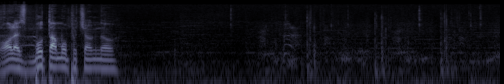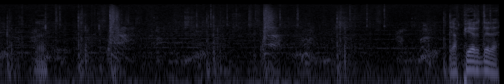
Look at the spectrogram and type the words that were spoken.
Ole z buta mu pociągnął. Ja pierdolę.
